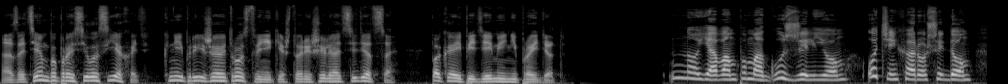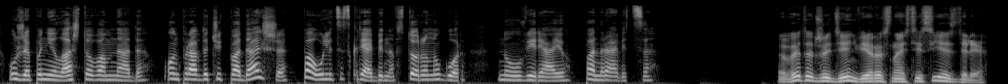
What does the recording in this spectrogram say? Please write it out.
А затем попросила съехать. К ней приезжают родственники, что решили отсидеться, пока эпидемия не пройдет. Но я вам помогу с жильем. Очень хороший дом. Уже поняла, что вам надо. Он, правда, чуть подальше, по улице Скрябина, в сторону гор. Но, уверяю, понравится. В этот же день Вера с Настей съездили.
